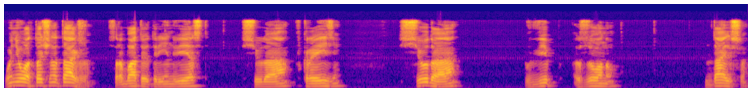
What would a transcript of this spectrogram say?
У него точно так же срабатывает реинвест. Сюда, в Crazy. Сюда, в VIP-зону. Дальше.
